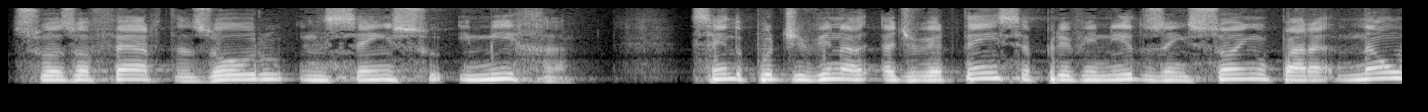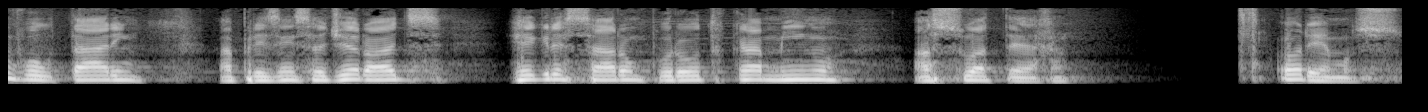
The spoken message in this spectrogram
suas ofertas: ouro, incenso e mirra. Sendo por divina advertência prevenidos em sonho para não voltarem a presença de Herodes, regressaram por outro caminho à sua terra. Oremos.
